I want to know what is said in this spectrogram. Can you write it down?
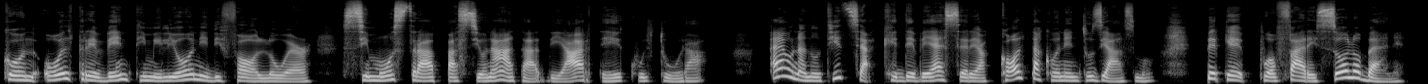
con oltre 20 milioni di follower si mostra appassionata di arte e cultura, è una notizia che deve essere accolta con entusiasmo, perché può fare solo bene.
